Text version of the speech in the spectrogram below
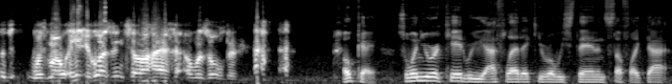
With my it wasn't until I, I was older. okay, so when you were a kid, were you athletic? You were always thin and stuff like that.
